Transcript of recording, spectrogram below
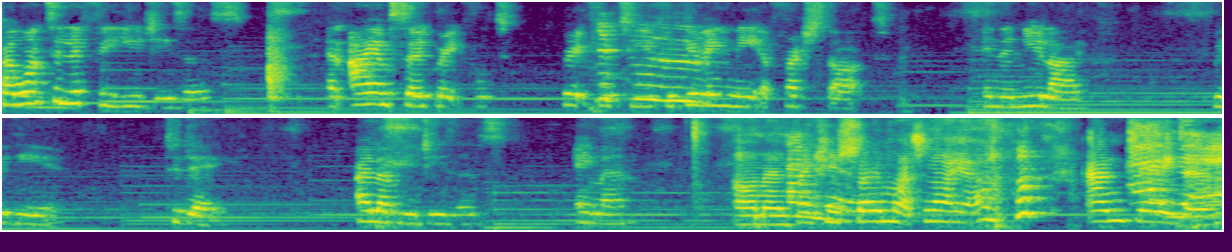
I want to live for you, Jesus, and I am so grateful to, grateful to you for giving me a fresh start in the new life with you today. I love you, Jesus. Amen. Amen. Thank you so much, Naya and Jaden.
